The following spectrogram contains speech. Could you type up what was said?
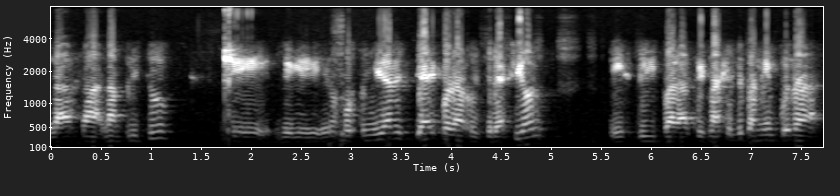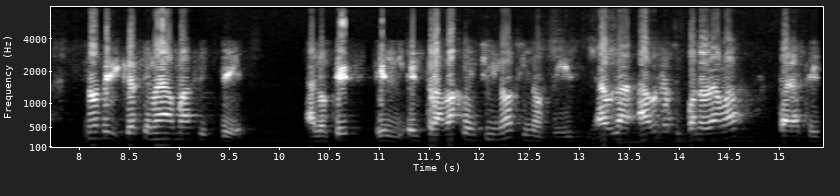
la, amplitud de, de, oportunidades que hay para recreación este, y para que la gente también pueda no dedicarse nada más este a lo que es el, el trabajo en sí, ¿no? sino que habla, abra su panorama para que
